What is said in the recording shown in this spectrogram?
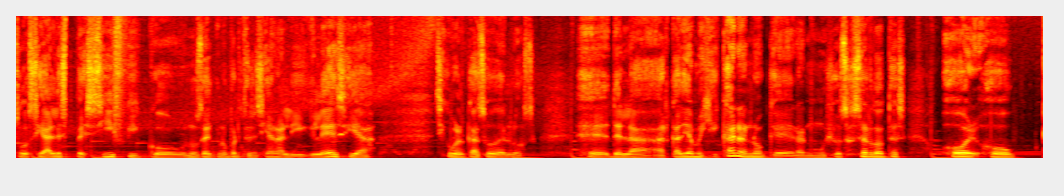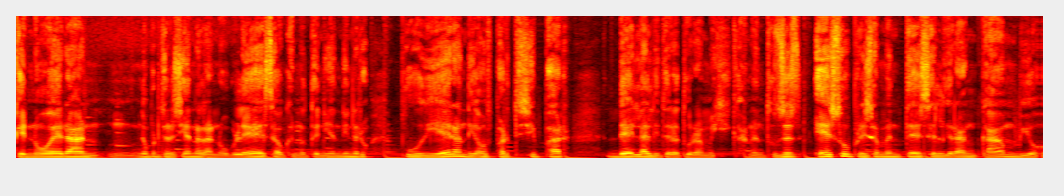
social específico, no sé, que no pertenecían a la iglesia, así como el caso de los eh, de la Arcadia mexicana, ¿no? que eran muchos sacerdotes, o, que no eran, no pertenecían a la nobleza o que no tenían dinero, pudieran, digamos, participar de la literatura mexicana. Entonces, eso precisamente es el gran cambio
